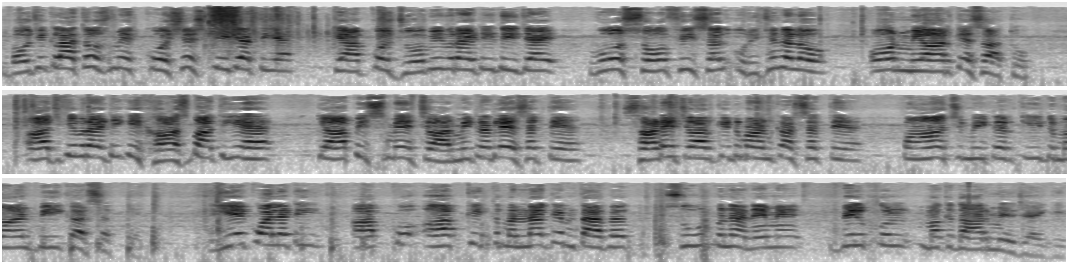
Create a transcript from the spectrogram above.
बहुजी क्लाथ हाउस में कोशिश की जाती है कि आपको जो भी वैरायटी दी जाए, वो सौ फ़ीसद ओरिजिनल हो और म्यार के साथ हो। आज की वैरायटी की खास बात यह है कि आप इसमें चार मीटर ले सकते हैं, साढ़े चार की डिमांड कर सकते हैं, पाँच मीटर की डिमांड भी कर सकते हैं। ये क्वालिटी आपको आपकी तमन्ना के मुताबिक सूट बनाने में बिल्कुल मकदार मिल जाएगी।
